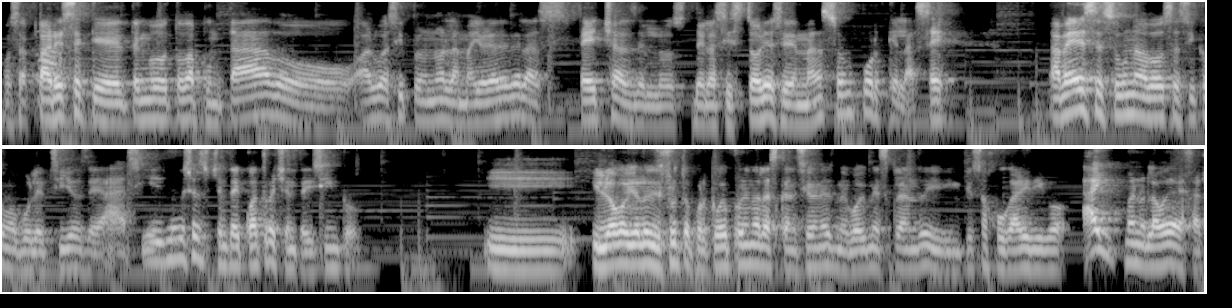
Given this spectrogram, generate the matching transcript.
O sea, parece que tengo todo apuntado o algo así, pero no, la mayoría de las fechas de, los, de las historias y demás son porque las sé. A veces una o dos así como bulecillos de, ah, sí, 1984, 85. Y, luego yo lo disfruto porque voy poniendo las canciones, me voy mezclando y empiezo a jugar y digo, ay, bueno, la voy a dejar.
